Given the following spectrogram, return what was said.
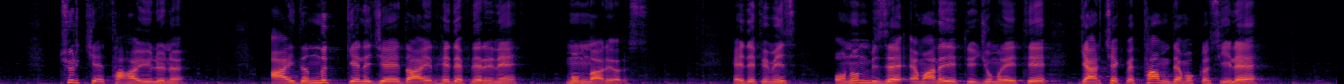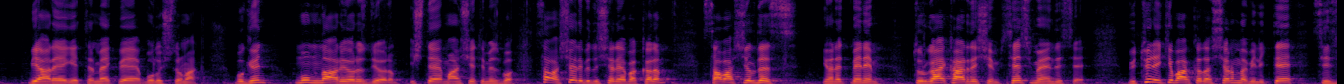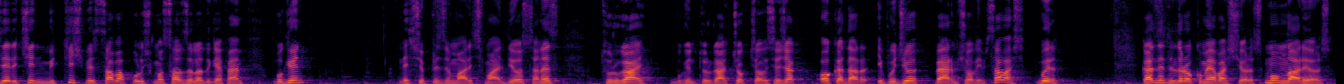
Türkiye tahayyülünü, aydınlık geleceğe dair hedeflerini mumla arıyoruz. Hedefimiz onun bize emanet ettiği cumhuriyeti gerçek ve tam demokrasiyle bir araya getirmek ve buluşturmak. Bugün mumla arıyoruz diyorum. İşte manşetimiz bu. Savaş şöyle bir dışarıya bakalım. Savaş Yıldız, yönetmenim, Turgay kardeşim, ses mühendisi. Bütün ekip arkadaşlarımla birlikte sizler için müthiş bir sabah buluşması hazırladık efendim. Bugün ne sürprizim var İsmail diyorsanız Turgay, bugün Turgay çok çalışacak. O kadar ipucu vermiş olayım. Savaş, buyurun. Gazeteleri okumaya başlıyoruz. Mumla arıyoruz.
